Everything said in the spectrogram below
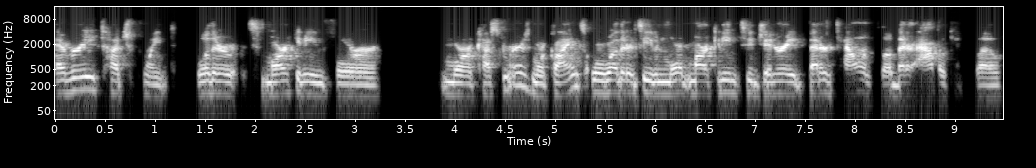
every touch point whether it's marketing for more customers, more clients, or whether it's even more marketing to generate better talent flow, better applicant flow,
